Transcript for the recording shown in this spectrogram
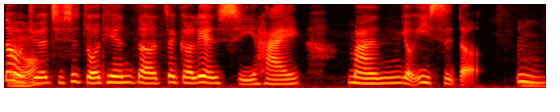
那我觉得其实昨天的这个练习还蛮有意思的，嗯，嗯，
